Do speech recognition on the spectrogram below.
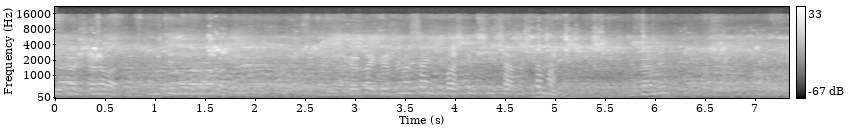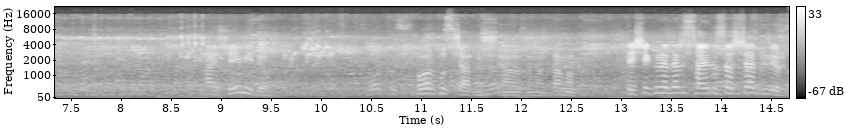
birkaç tane var. Mutinolarda var. Şurada gözüme sanki başka bir şey çarpmıştı ama. Efendim? Ha şey miydi o? Korpus. Korpus çarpmış ha, o zaman tamam. Teşekkür ederiz. Hayırlı satışlar diliyoruz.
